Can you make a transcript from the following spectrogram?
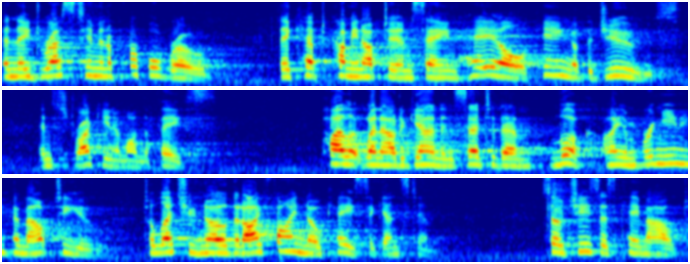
and they dressed him in a purple robe. They kept coming up to him, saying, Hail, King of the Jews, and striking him on the face. Pilate went out again and said to them, Look, I am bringing him out to you to let you know that I find no case against him. So Jesus came out,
